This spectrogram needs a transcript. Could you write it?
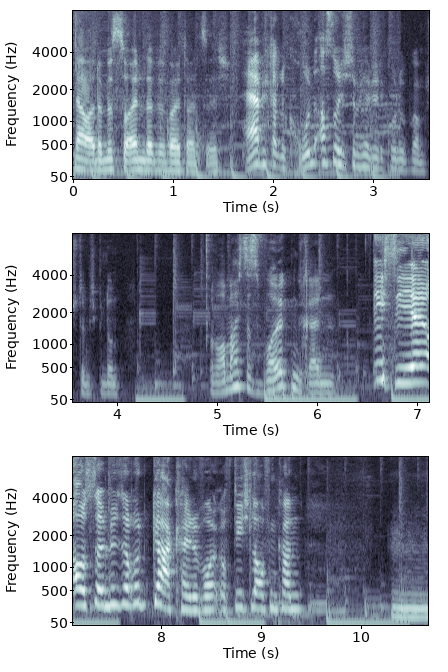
Ja, aber dann bist du ein Level weiter als ich. Hä, hab ich gerade eine Krone? Achso, ich stimmt, ich hab eine Krone bekommen. Stimmt, ich bin dumm. Warum heißt das Wolkenrennen? Ich sehe außer im Hintergrund gar keine Wolken, auf die ich laufen kann. Hm,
